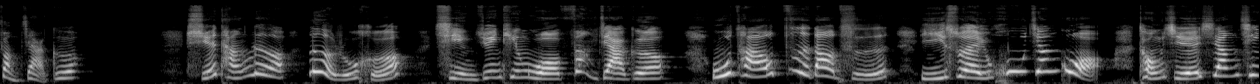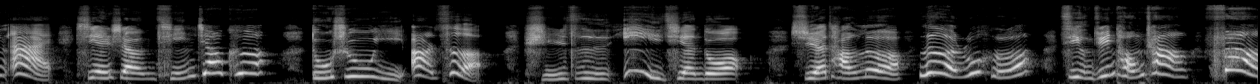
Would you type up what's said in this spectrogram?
放假歌。学堂乐乐如何？请君听我放假歌。吾曹自到此一岁忽将过。同学相亲爱先生勤教科。读书已二册识字一千多。学堂乐乐如何？请君同唱放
